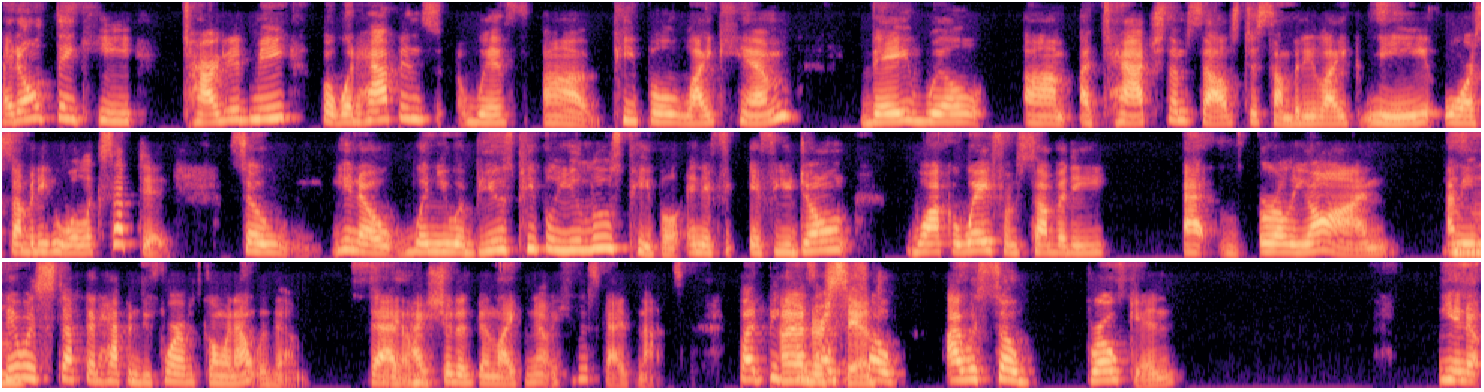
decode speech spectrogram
i don't think he targeted me but what happens with uh, people like him they will um, attach themselves to somebody like me or somebody who will accept it so you know when you abuse people you lose people and if if you don't walk away from somebody at early on i mm-hmm. mean there mm-hmm. was stuff that happened before i was going out with them that yeah. i should have been like no this guy's nuts but because I, understand. I was so i was so broken you know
